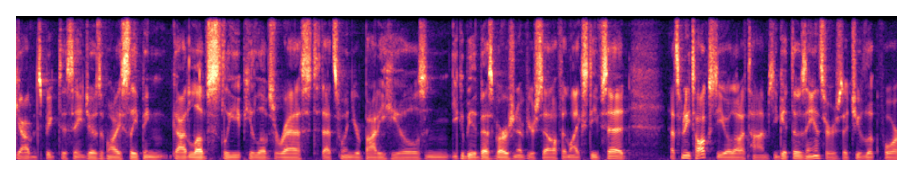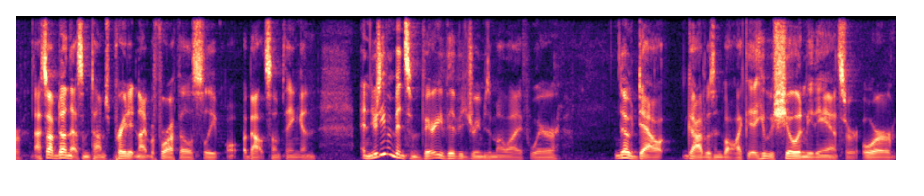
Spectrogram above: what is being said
God would speak to Saint Joseph while he's sleeping. God loves sleep. He loves rest. That's when your body heals, and you could be the best version of yourself. And like Steve said, that's when he talks to you a lot of times. You get those answers that you look for. So I've done that sometimes. Prayed at night before I fell asleep about something, and and there's even been some very vivid dreams in my life where, no doubt, God was involved. Like he was showing me the answer, or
